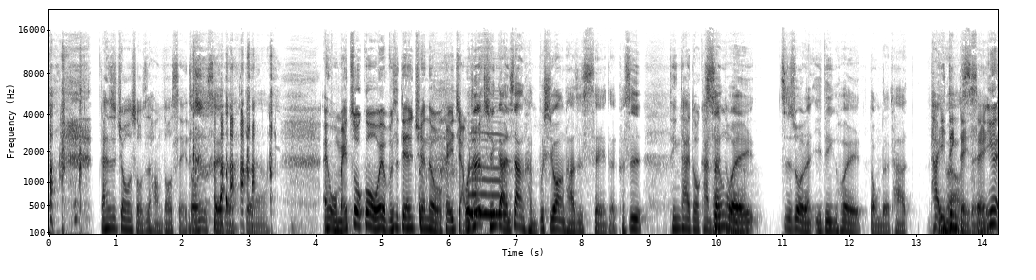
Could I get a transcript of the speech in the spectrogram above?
但是就我所知，好像都谁都是谁的？对啊。哎，我没做过，我也不是电视圈的，我可以讲。我觉得情感上很不希望他是谁的，可是听太多看太多。身为制作人，一定会懂得他，他一定得谁，因为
